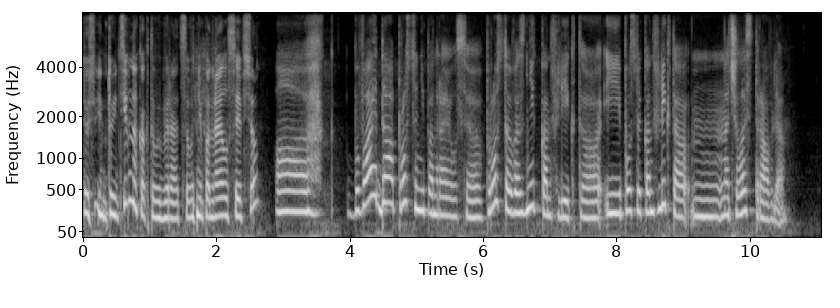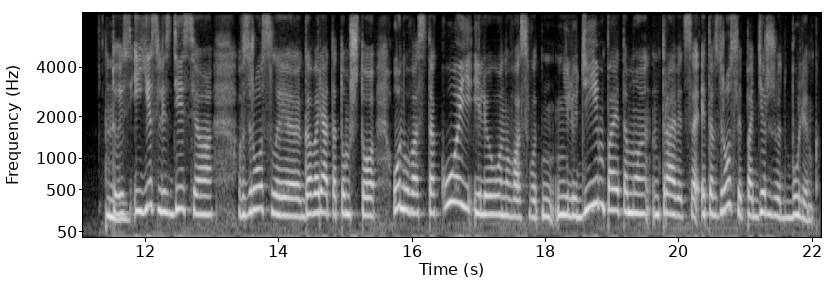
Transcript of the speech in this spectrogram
То есть интуитивно как-то выбирается? Вот не понравился и все? А, Бывает, да, просто не понравился, просто возник конфликт, э, и после конфликта началась травля. Mm-hmm. То есть, и если здесь а, взрослые говорят о том, что он у вас такой, или он у вас вот нелюдим, поэтому нравится, это взрослые поддерживают буллинг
